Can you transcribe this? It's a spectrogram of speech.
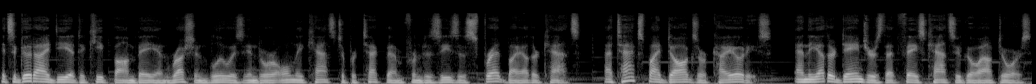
It's a good idea to keep Bombay and Russian Blue as indoor only cats to protect them from diseases spread by other cats, attacks by dogs or coyotes, and the other dangers that face cats who go outdoors,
